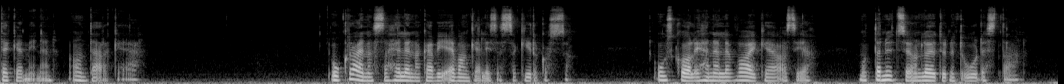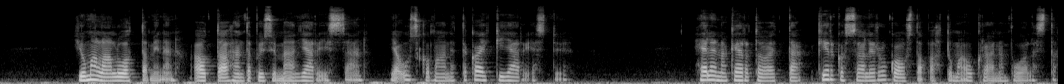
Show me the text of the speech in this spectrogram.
tekeminen on tärkeää. Ukrainassa Helena kävi evankelisessa kirkossa – Usko oli hänelle vaikea asia, mutta nyt se on löytynyt uudestaan. Jumalaan luottaminen auttaa häntä pysymään järjissään ja uskomaan, että kaikki järjestyy. Helena kertoo, että kirkossa oli rukoustapahtuma Ukrainan puolesta.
